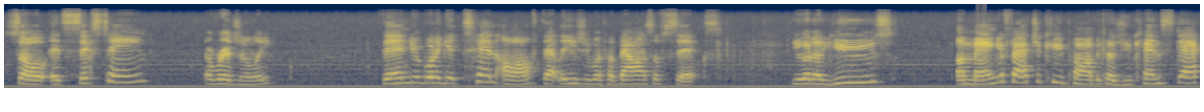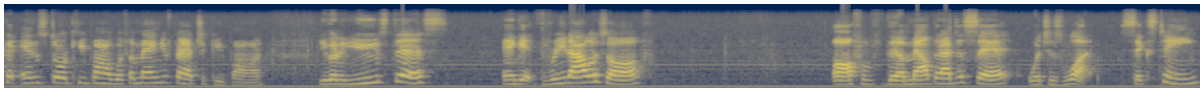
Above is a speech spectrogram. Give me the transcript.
So it's sixteen originally. Then you're going to get 10 off. That leaves you with a balance of 6. You're going to use a manufacturer coupon because you can stack an in-store coupon with a manufacturer coupon. You're going to use this and get $3 off off of the amount that I just said, which is what? 16.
